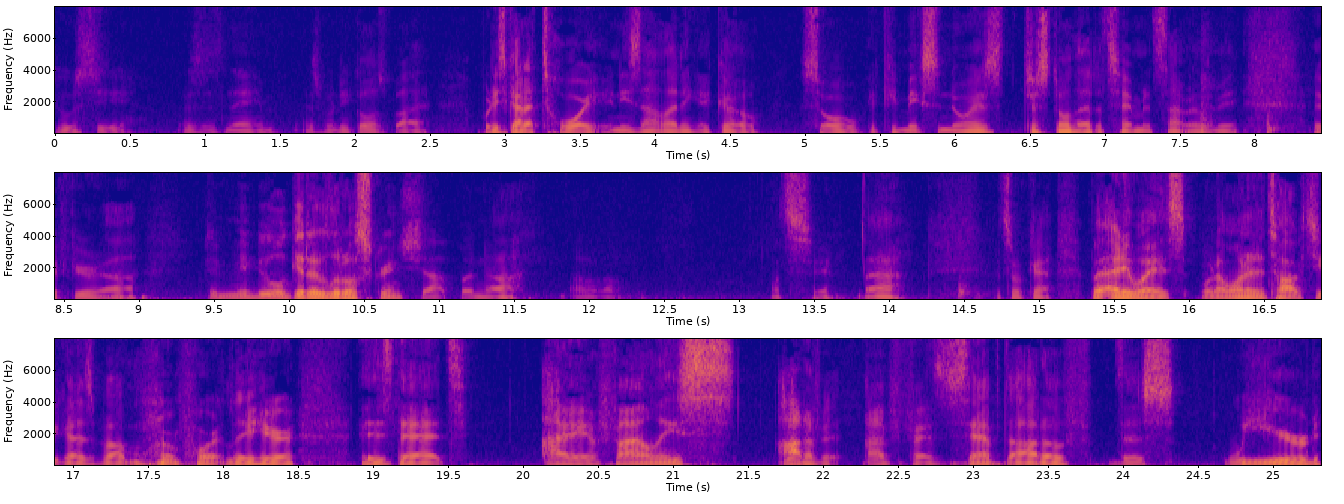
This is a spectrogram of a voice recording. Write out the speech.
Goosey is his name, is what he goes by. But he's got a toy and he's not letting it go. So if he makes a noise, just know that it's him. It's not really me. If you're, uh, maybe we'll get a little screenshot, but nah, I don't know. Let's see. Ah, it's okay. But anyways, what I wanted to talk to you guys about more importantly here is that I am finally out of it. I've snapped out of this weird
